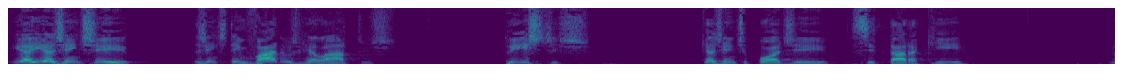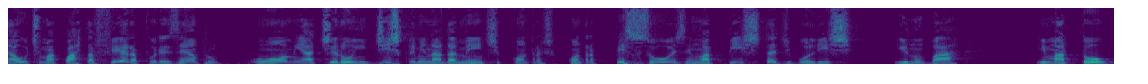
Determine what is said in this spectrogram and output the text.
E aí a gente, a gente tem vários relatos tristes que a gente pode citar aqui. Na última quarta-feira, por exemplo, um homem atirou indiscriminadamente contra, contra pessoas em uma pista de boliche e num bar e matou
